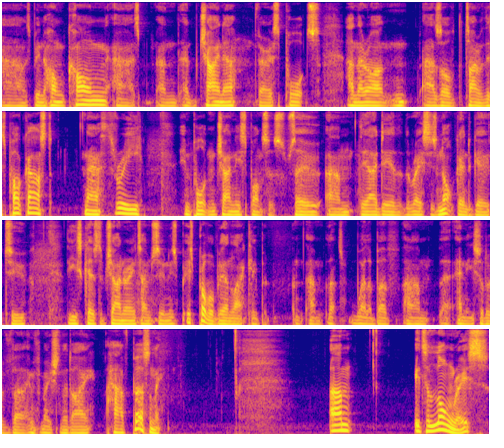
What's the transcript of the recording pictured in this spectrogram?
Uh, it's been Hong Kong and, and China various ports, and there are, as of the time of this podcast, now three important Chinese sponsors. So um, the idea that the race is not going to go to the east coast of China anytime soon is, is probably unlikely, but um, that's well above um, any sort of uh, information that I have personally. Um, it's a long race.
